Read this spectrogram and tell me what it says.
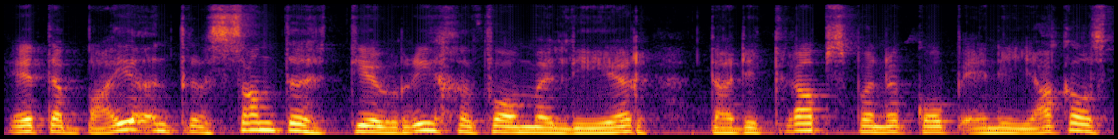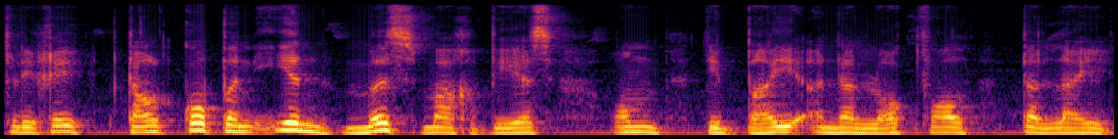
het 'n baie interessante teorie geformuleer dat die krabspinnekop en die jakkalsvliegie dalk kop in een mis mag wees om die by in 'n lokval te lei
